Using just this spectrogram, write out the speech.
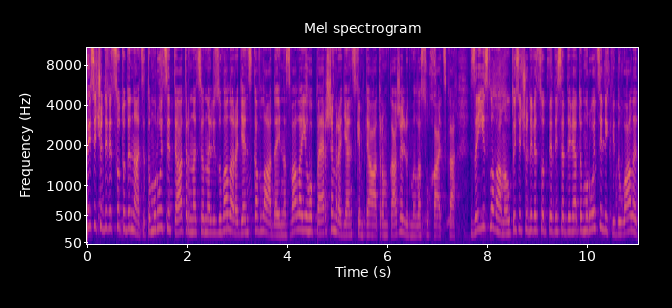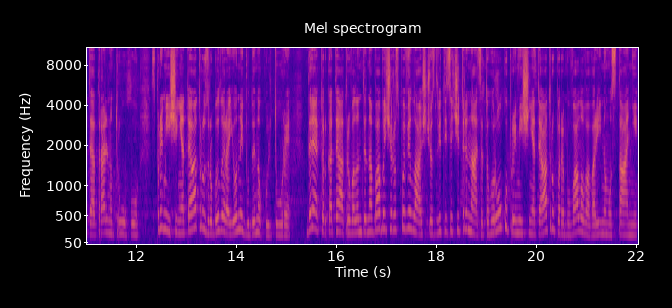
В 1911 році театр націоналізувала радянська влада і назвала його першим радянським театром, каже Людмила Сухацька. За її словами, у 1959 році ліквідували театральну трупу. З приміщення театру зробили районний будинок культури. Директорка театру Валентина Бабич розповіла, що з 2013 року приміщення театру перебувало в аварійному стані.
